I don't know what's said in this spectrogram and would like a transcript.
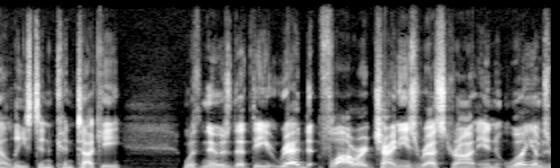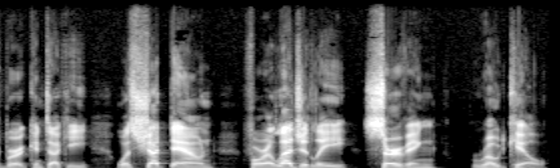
at least in Kentucky, with news that the Red Flower Chinese restaurant in Williamsburg, Kentucky, was shut down for allegedly serving roadkill.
